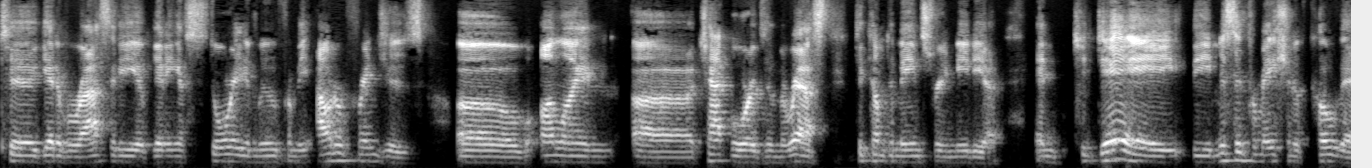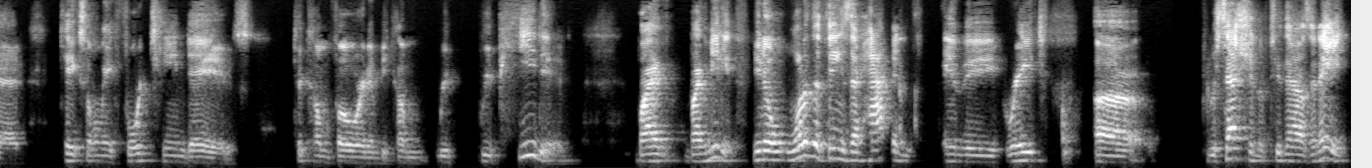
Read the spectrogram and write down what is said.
to get a veracity of getting a story to move from the outer fringes of online uh, chat boards and the rest to come to mainstream media. And today, the misinformation of COVID takes only 14 days to come forward and become re- repeated by, by the media. You know, one of the things that happened in the great uh, recession of 2008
